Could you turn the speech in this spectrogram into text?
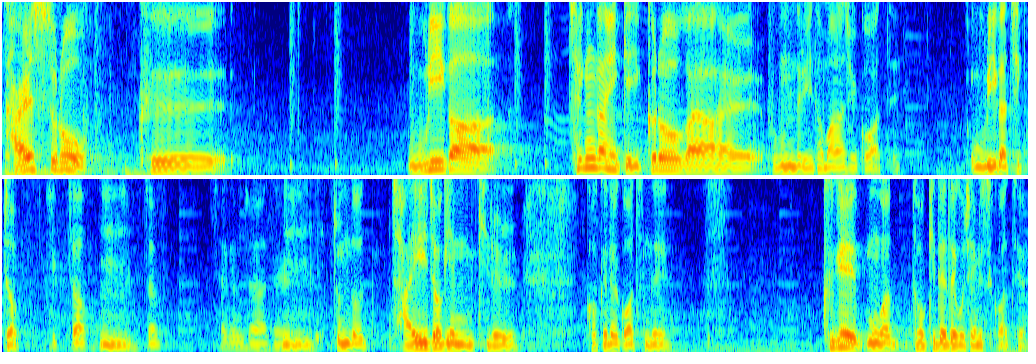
갈수록 그 우리가 책임감 있게 이끌어가야 할 부분들이 더 많아질 것 같아. 우리가 직접 직접 음, 직접 책임져야 될 음, 좀더 자의적인 길을 걷게 될 것 같은데 그게 뭔가 더 기대되고 재밌을 것 같아요.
